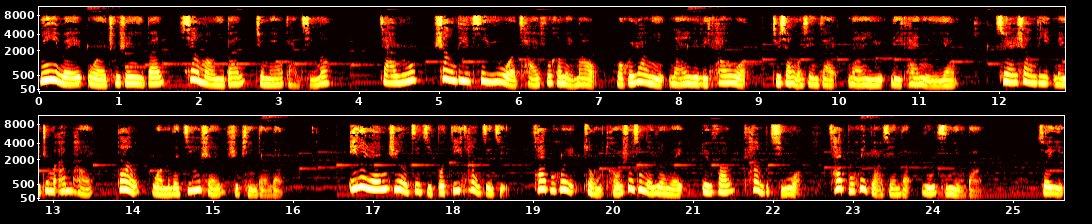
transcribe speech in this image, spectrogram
你以为我出身一般，相貌一般就没有感情吗？”假如上帝赐予我财富和美貌，我会让你难于离开我，就像我现在难于离开你一样。虽然上帝没这么安排，但我们的精神是平等的。一个人只有自己不低看自己，才不会总投射性的认为对方看不起我，才不会表现得如此拧巴。所以，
